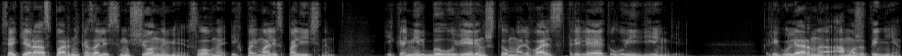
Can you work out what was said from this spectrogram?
Всякий раз парни казались смущенными, словно их поймали с поличным – и Камиль был уверен, что Мальваль стреляет у Луи деньги. Регулярно, а может и нет.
